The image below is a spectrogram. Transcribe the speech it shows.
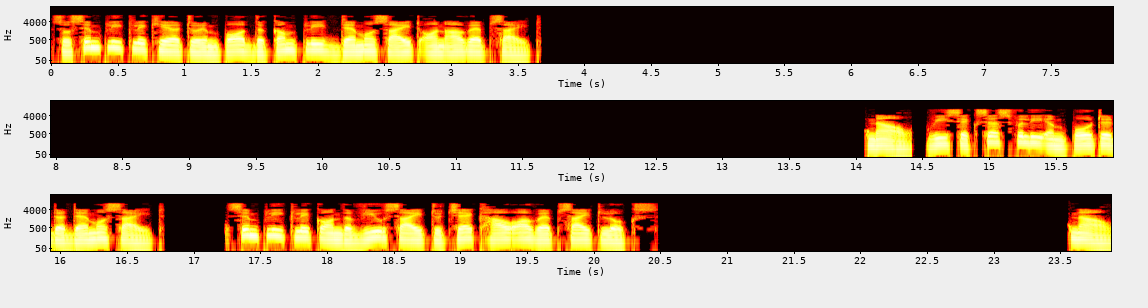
so simply click here to import the complete demo site on our website. Now, we successfully imported a demo site. Simply click on the view site to check how our website looks. Now,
